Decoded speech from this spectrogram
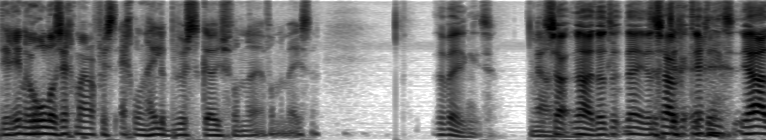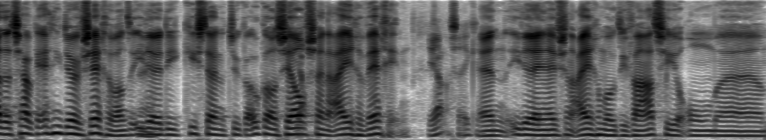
erin rollen, zeg maar? Of is het echt wel een hele bewuste keuze van, eh, van de meesten? Dat weet ik niet. Ja, Dat zou, nou, dat, nee, dat Te- zou ik echt niet. Ja, dat zou ik echt niet durven zeggen. Want ieder die kiest daar natuurlijk ook wel zelf zijn eigen weg in. ja zeker. En iedereen heeft zijn eigen motivatie om, ehm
